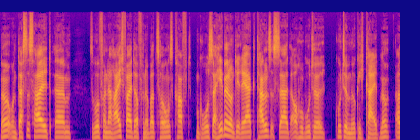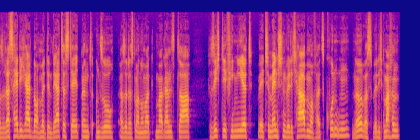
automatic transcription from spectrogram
Ne? Und das ist halt ähm, sowohl von der Reichweite, von der Überzeugungskraft ein großer Hebel und die Reaktanz ist halt auch eine gute, gute Möglichkeit. Ne? Also das hätte ich halt noch mit dem Wertestatement und so, also dass man nochmal mal ganz klar für sich definiert, welche Menschen will ich haben, auch als Kunden, ne, was will ich machen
